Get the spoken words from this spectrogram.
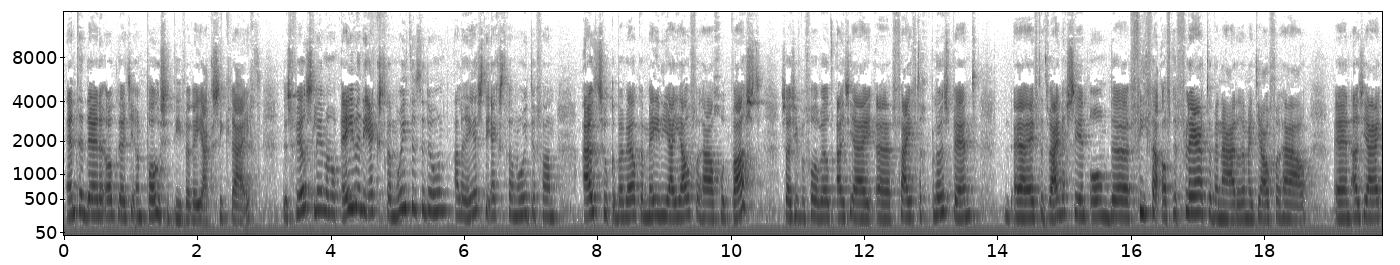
En ten derde ook dat je een positieve reactie krijgt. Dus veel slimmer om even die extra moeite te doen. Allereerst die extra moeite van uitzoeken bij welke media jouw verhaal goed past. Zoals je bijvoorbeeld als jij uh, eh, 50 plus bent, heeft het weinig zin om de FIFA of de Flair te benaderen met jouw verhaal. En als jij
